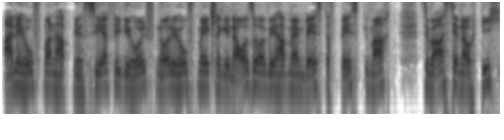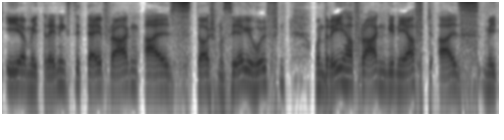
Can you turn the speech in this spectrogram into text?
Anne Hoffmann hat mir sehr viel geholfen, Nori Hofmeckler genauso, aber wir haben ein Best of Best gemacht. Sebastian, auch dich eher mit Trainingsdetailfragen als, da hast du mir sehr geholfen und Reha-Fragen genervt als mit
